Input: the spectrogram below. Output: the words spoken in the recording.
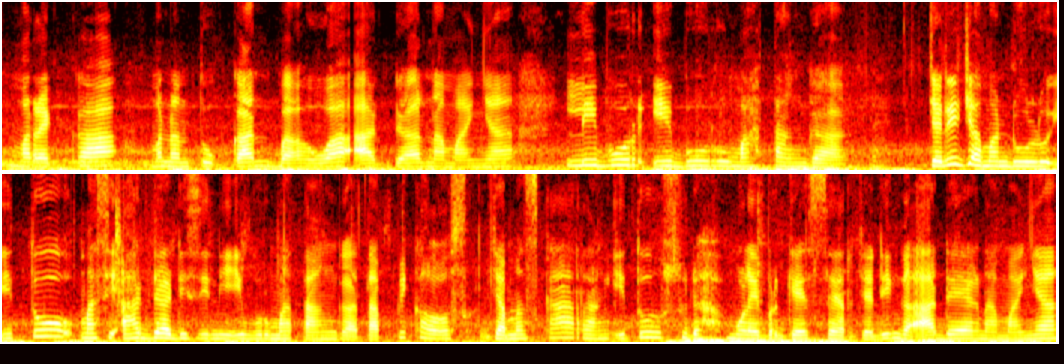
mereka menentukan bahwa ada namanya libur ibu rumah tangga. Jadi zaman dulu itu masih ada di sini ibu rumah tangga, tapi kalau zaman sekarang itu sudah mulai bergeser. Jadi nggak ada yang namanya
